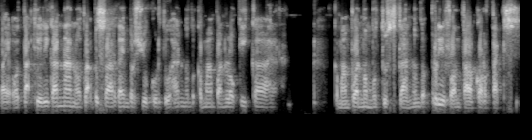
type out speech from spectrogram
Baik otak kiri kanan, otak besar, kami bersyukur Tuhan untuk kemampuan logika, kemampuan memutuskan untuk prefrontal cortex,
